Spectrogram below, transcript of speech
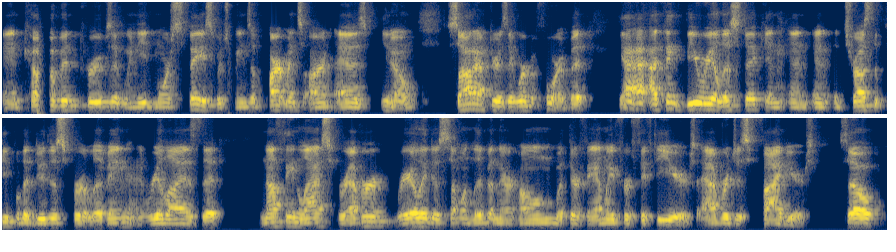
And COVID proves that we need more space, which means apartments aren't as, you know, sought after as they were before. But yeah, I think be realistic and, and, and trust the people that do this for a living and realize that nothing lasts forever. Rarely does someone live in their home with their family for 50 years. Average is five years. So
